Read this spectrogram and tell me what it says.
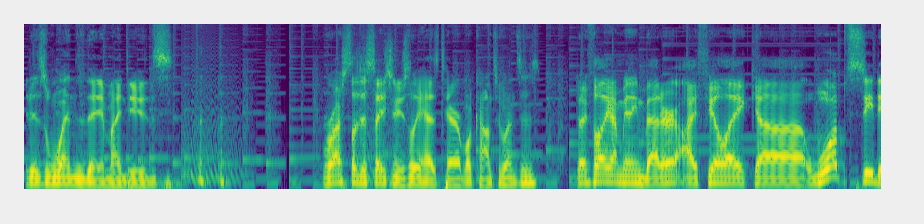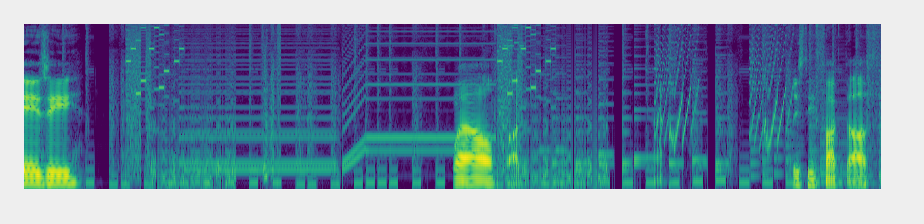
It is Wednesday, my dudes. Rush legislation usually has terrible consequences. Do I feel like I'm getting better? I feel like, uh, whoopsie daisy. Well, fuck. At least he fucked off.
